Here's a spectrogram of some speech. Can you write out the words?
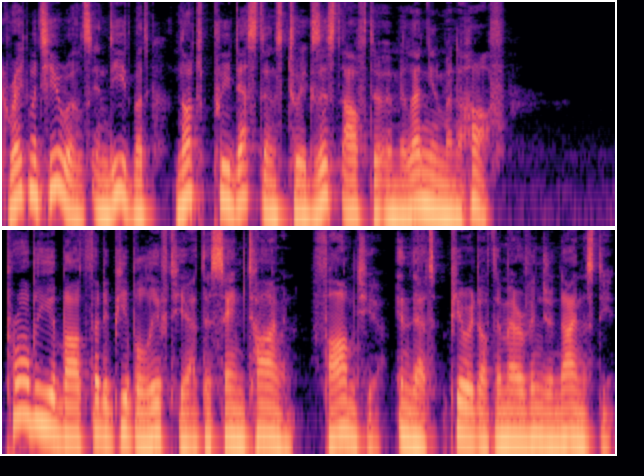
Great materials indeed, but not predestined to exist after a millennium and a half. Probably about 30 people lived here at the same time and farmed here in that period of the Merovingian dynasty.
